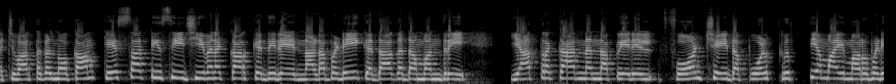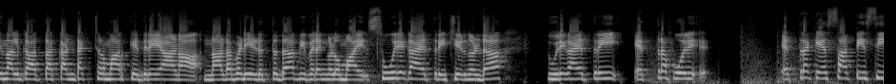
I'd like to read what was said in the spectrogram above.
മറ്റു വാർത്തകൾ നോക്കാം. K S R T C ജീവനക്കാർക്കെതിരെ നടപടി ഗതാഗത മന്ത്രി യാത്രക്കാരൻ എന്ന പേരിൽ ഫോൺ ചെയ്തപ്പോൾ കൃത്യമായി മറുപടി നൽകാത്ത കണ്ടക്ടർമാർക്കെതിരെയാണ് നടപടിയെടുത്തത്. വിവരങ്ങളുമായി സൂര്യഗായത്രി ചേരുന്നുണ്ട്. സൂര്യഗായത്രി എത്ര പോലീ എത്ര K S R T C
